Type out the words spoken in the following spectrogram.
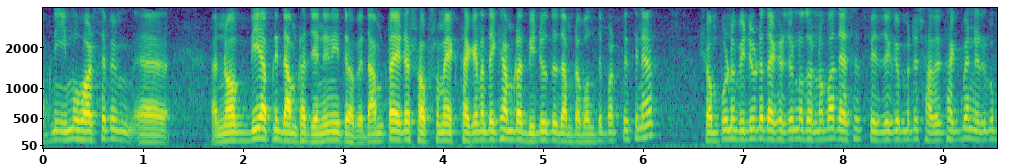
আপনি ইমো, হোয়াটসঅ্যাপে নক দিয়ে আপনি দামটা জেনে নিতে হবে। দামটা এটা সবসময় এক থাকে না দেখে আমরা ভিডিওতে দামটা বলতে পারতেছি না। সম্পূর্ণ ভিডিওটা দেখার জন্য ধন্যবাদ। এস এস ফেস ইকুইপমেন্টের সাথে থাকবেন। এরকম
